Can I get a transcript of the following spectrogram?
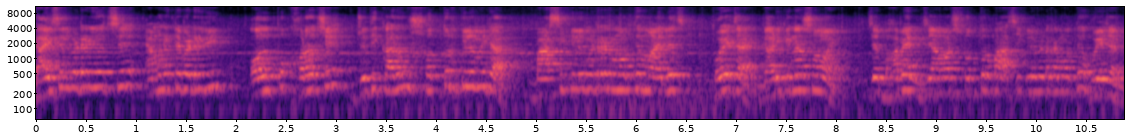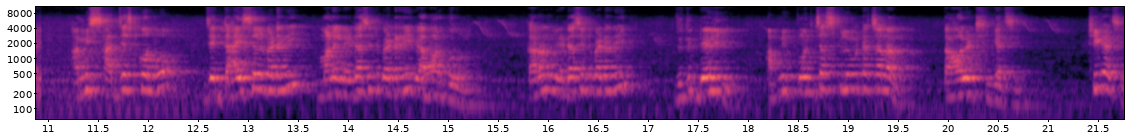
ডাইসেল ব্যাটারি হচ্ছে এমন একটা ব্যাটারি অল্প খরচে যদি কারোর সত্তর কিলোমিটার বা আশি কিলোমিটারের মধ্যে মাইলেজ হয়ে যায় গাড়ি কেনার সময়, যে ভাবেন যে আমার সত্তর বা আশি কিলোমিটারের মধ্যে হয়ে যাবে। আমি সাজেস্ট করব যে ডাইসেল ব্যাটারি মানে লেডাসিড ব্যাটারি ব্যবহার করুন। কারণ লেডাসিড ব্যাটারি যদি ডেলি আপনি পঞ্চাশ কিলোমিটার চালান, তাহলে ঠিক আছে। ঠিক আছে?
